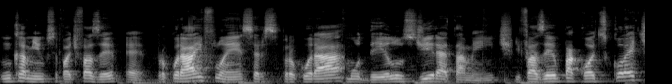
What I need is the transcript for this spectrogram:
um caminho que você pode fazer é procurar influencers, procurar modelos diretamente e fazer pacotes coletivos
